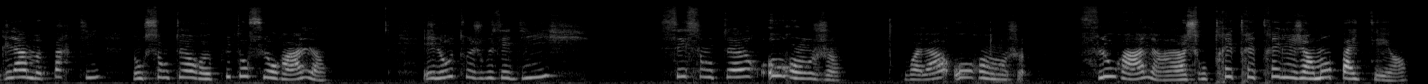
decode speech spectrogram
glam party. Donc senteur plutôt floral. Et l'autre, je vous ai dit, c'est senteur orange. Voilà, orange floral. Elles sont très très très légèrement pailletées. Hein.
